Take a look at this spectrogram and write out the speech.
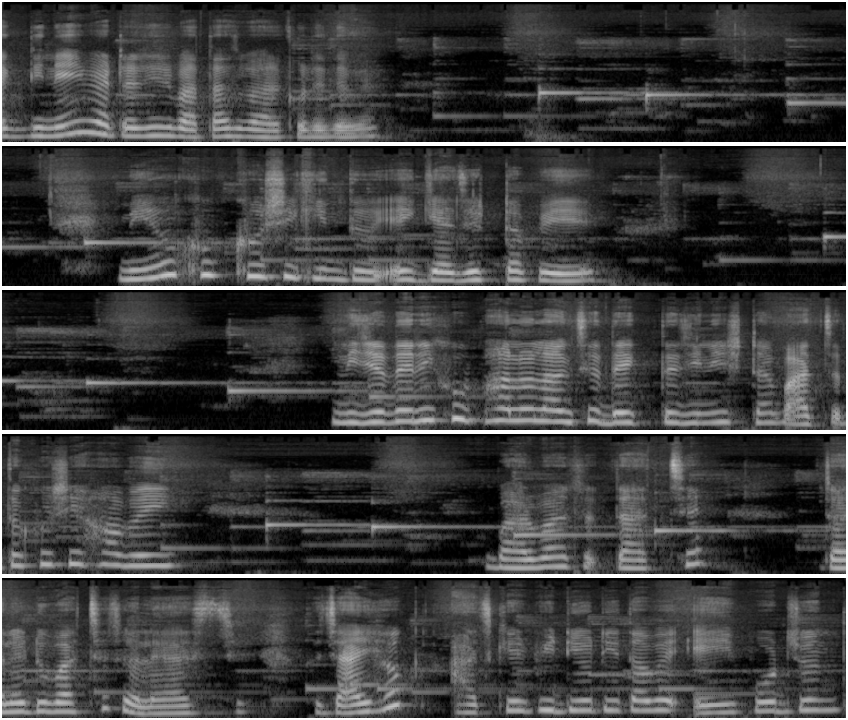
একদিনেই ব্যাটারির বাতাস বার করে দেবে। মেয়েও খুব খুশি কিন্তু এই গ্যাজেটটা পেয়ে। নিজেদেরই খুব ভালো লাগছে দেখতে জিনিসটা, বাচ্চা তো খুশি হবেই। বারবার যাচ্ছে, জলে ডুবাচ্ছে, চলে আসছে। তো যাই হোক, আজকের ভিডিওটি তবে এই পর্যন্ত।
